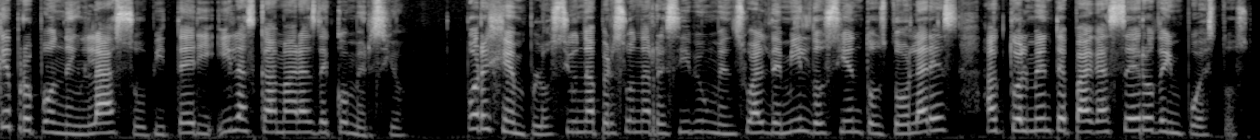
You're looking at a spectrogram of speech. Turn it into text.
que proponen Lazo, Viteri y las cámaras de comercio. Por ejemplo, si una persona recibe un mensual de 1.200 dólares, actualmente paga cero de impuestos,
